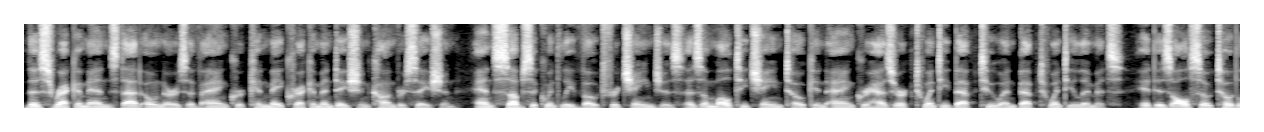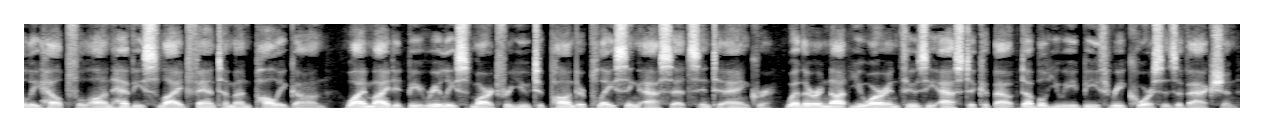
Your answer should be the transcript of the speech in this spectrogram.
This recommends that owners of Ankr can make recommendation conversation and subsequently vote for changes as a multi-chain token Ankr has ERC20 BEP2 and BEP20 limits. It is also totally helpful on Heavy Slide Fantom and Polygon why might it be really smart for you to ponder placing assets into Ankr, Whether or not you are enthusiastic about WEB3 courses of action,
